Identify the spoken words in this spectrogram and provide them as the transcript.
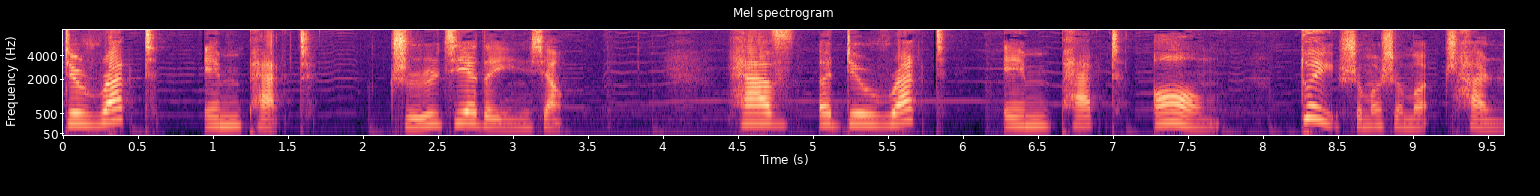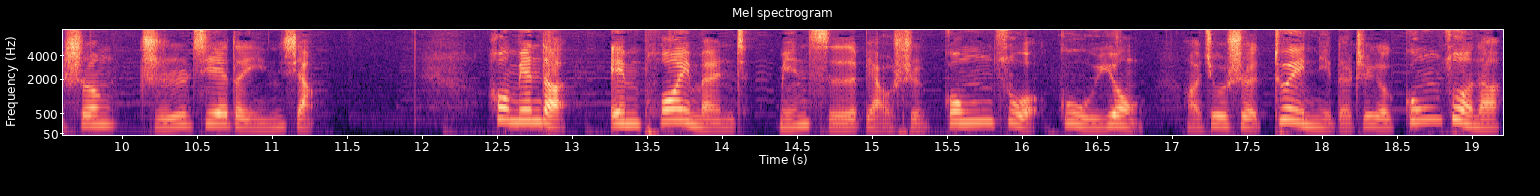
direct impact 直接的影响，have a direct impact on 对什么什么产生直接的影响。 后面的 employment 名词表示工作、雇佣啊，就是对你的这个工作呢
